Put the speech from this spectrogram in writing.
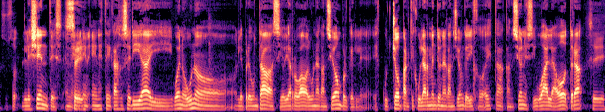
a sus leyentes, en, Sí. en- en este caso sería, y bueno, uno le preguntaba si había robado alguna canción, porque le escuchó particularmente una canción que dijo, esta canción es igual a otra, Sí.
